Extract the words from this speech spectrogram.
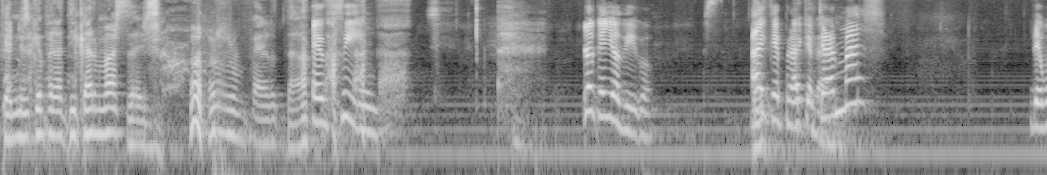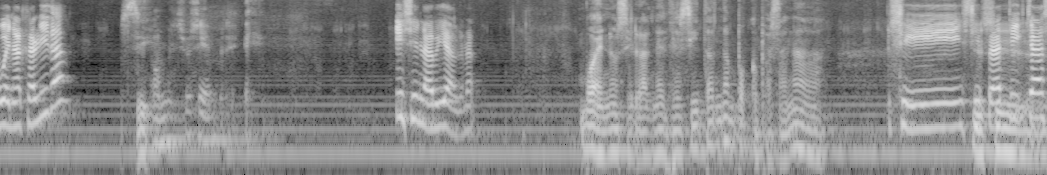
Tienes que practicar más eso, Ruperta. En fin. Lo que yo digo. Hay que practicar más. De buena calidad Sí. Hombre, yo siempre. Y sin la Viagra. Bueno, si las necesitan tampoco pasa nada. Si, si Sí, sí. practicas,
